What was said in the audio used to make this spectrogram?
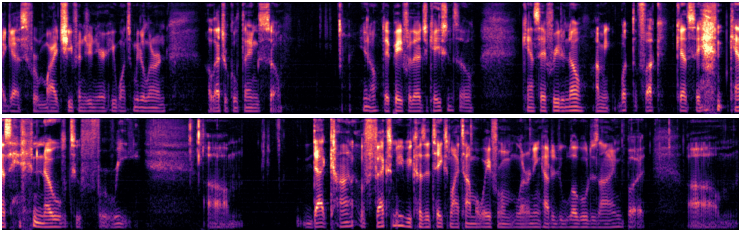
I guess, for my chief engineer, he wants me to learn electrical things. So, you know, they paid for the education, so can't say free to no. I mean, what the fuck? Can't say can't say no to free. Um, that kind of affects me because it takes my time away from learning how to do logo design. But um,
